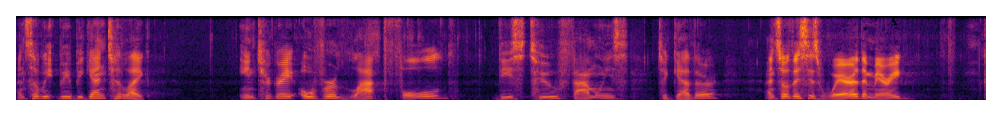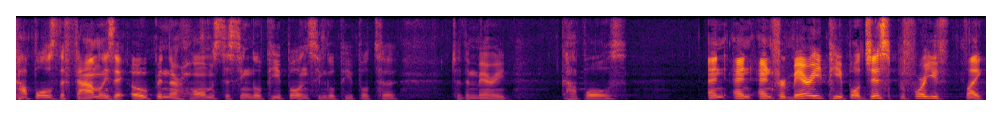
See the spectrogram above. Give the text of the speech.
And so we, we begin to like integrate, overlap, fold these two families together. And so this is where the married couples, the families, they open their homes to single people and single people to, to the married couples. And, and, and for married people, just before you like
